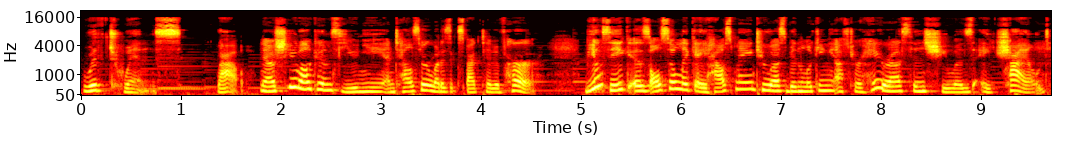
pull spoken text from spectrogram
with twins. Wow. Now she welcomes Yoon-yi and tells her what is expected of her. Byung-sik is also like a housemaid who has been looking after Hera since she was a child.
